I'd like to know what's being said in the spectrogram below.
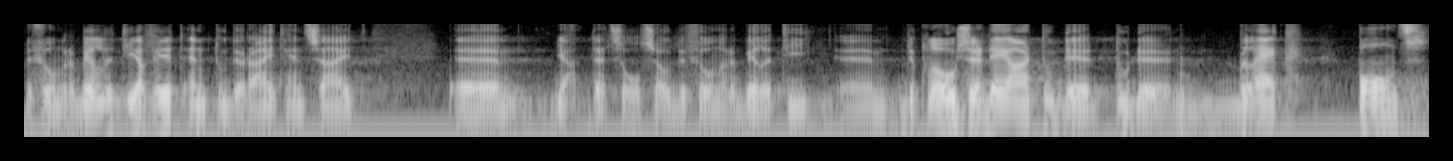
the vulnerability of it, and to the right-hand side, um, yeah, that's also the vulnerability. Um, the closer they are to the, to the black ponds,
